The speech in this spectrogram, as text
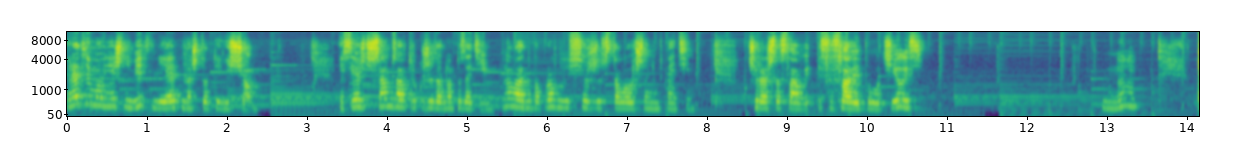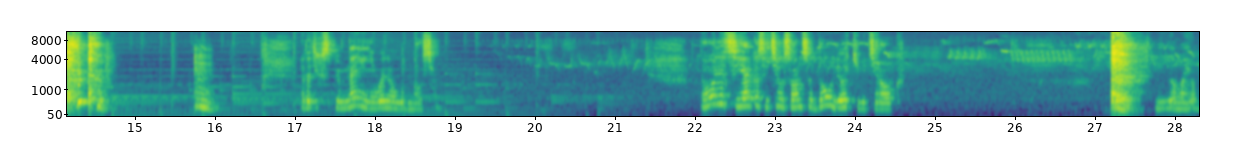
Вряд ли мой внешний вид влияет на что-то еще. Если же сам завтрак уже давно позади. Ну ладно, попробую все же в столовой что-нибудь найти. Вчера со Славой, со Славой получилось. Ну. От этих воспоминаний невольно улыбнулся. На улице ярко светило солнце, дул легкий ветерок. Ё-моё.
